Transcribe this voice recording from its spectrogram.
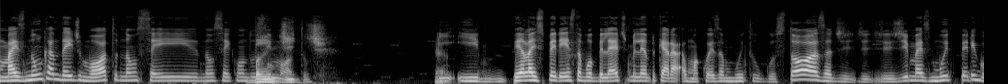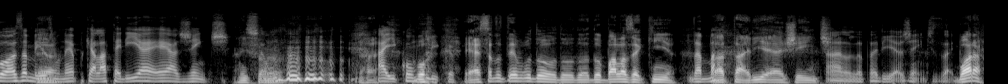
mas nunca andei de moto, não sei, não sei conduzir moto. É. E, e pela experiência da mobilete, me lembro que era uma coisa muito gostosa de, dirigir, mas muito perigosa mesmo, É. né? Porque a lataria é a gente. Isso Então. Aí complica. Essa é do tempo do, do, do, do Bala Zequinha. Da ba- Lataria é a gente. A lataria é a gente, Zé. Bora?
